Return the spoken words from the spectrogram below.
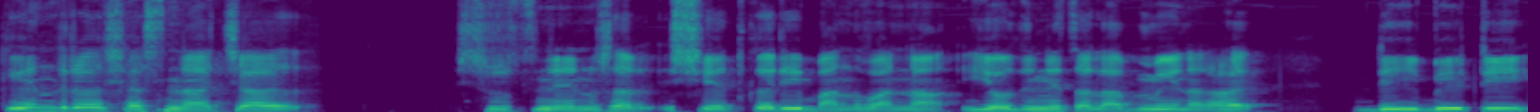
केंद्र शासनाच्या सूचनेनुसार शेतकरी बांधवांना योजनेचा लाभ मिळणार आहे. डी बी टी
